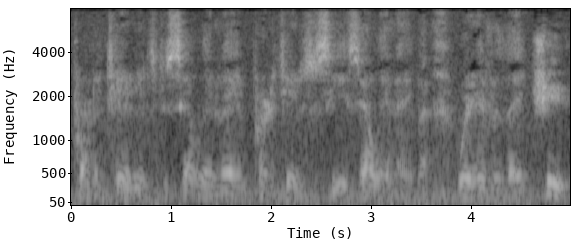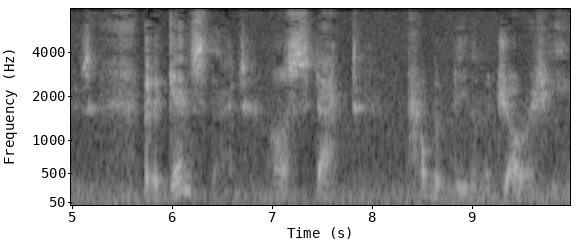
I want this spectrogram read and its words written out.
proletarians to sell their labour, proletariats to see, sell their labour wherever they choose. But against that are stacked probably the majority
